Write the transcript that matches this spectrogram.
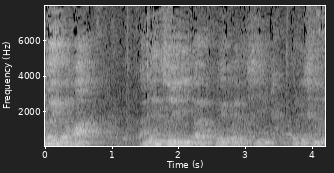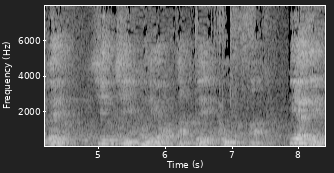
可以的话，感恩之余要有回馈的心，特别是对亲戚、朋友、长辈、父母啊。第二点，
